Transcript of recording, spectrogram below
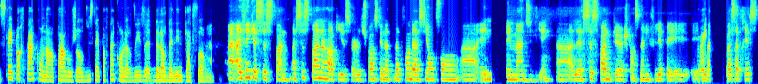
c'est important qu'on en parle aujourd'hui, c'est important qu'on leur dise de leur donner une plateforme. I, think Assist Fun. Assist Fun or Hockey is Heard. Je pense que notre, fondation font uh, énormément du bien. Uh, le Assist Fun, que je pense Marie-Philippe est, ambassadrice,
